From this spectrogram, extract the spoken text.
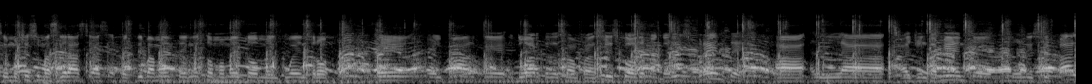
Sí, muchísimas gracias. Efectivamente, en estos momentos me encuentro en el Parque Duarte de San Francisco de Macorís, frente al Ayuntamiento Municipal,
